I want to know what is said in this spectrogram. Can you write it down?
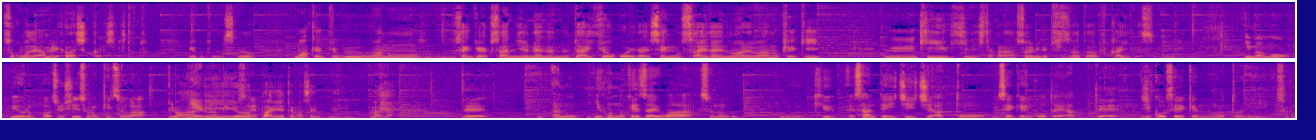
そこまでアメリカはしっかりしてきたということですけど、まあ、結局あの1930年代の大恐慌以来戦後最大のあれはあの景気うん金融危機でしたからそういう意味で傷跡は深いですよね。今もヨーロッパを中心にその傷はまあ、見えるわけですね。ヨーロッパは言えてませんね、まだ。であの日本の経済はその9 3.11あと政権交代あって自公政権のもとにその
